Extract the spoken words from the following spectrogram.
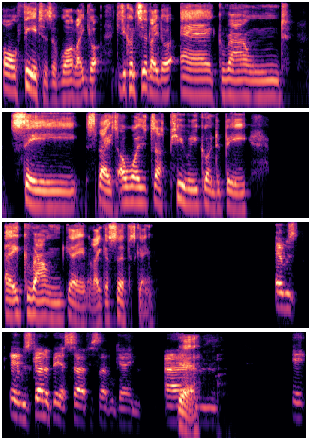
all theaters of war? Like, your, did you consider like your air, ground, sea, space, or was it just purely going to be a ground game, like a surface game? It was it was going to be a surface level game. Um, Yeah. It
